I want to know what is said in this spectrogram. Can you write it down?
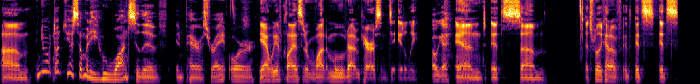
um, And you don't you have somebody who wants to live in Paris, right? Or yeah, we have clients that want to move not in Paris into Italy, okay, and it's um, it's really kind of it, it's it's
